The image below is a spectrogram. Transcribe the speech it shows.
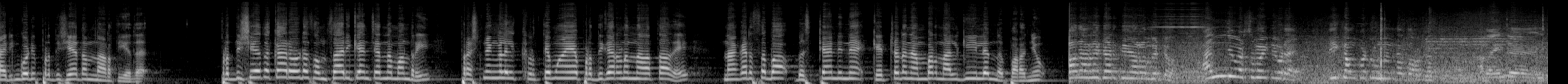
കരിങ്കൊടി പ്രതിഷേധം നടത്തിയത്. പ്രതിഷേധക്കാരോട് സംസാരിക്കാൻ ചെന്ന മന്ത്രി പ്രശ്നങ്ങളിൽ കൃത്യമായ പ്രതികരണം നടത്താതെ നഗരസഭ ബസ് സ്റ്റാൻഡിന് കെട്ടിട നമ്പർ നൽകിയില്ലെന്ന് പറഞ്ഞു. സാധാരണക്കാർക്ക് കയറാൻ പറ്റുമോ? അഞ്ചു വർഷമായിട്ട് ഇവിടെ ഈ കംഫർട്ട് റൂം എന്താ തുറക്കുന്നത്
